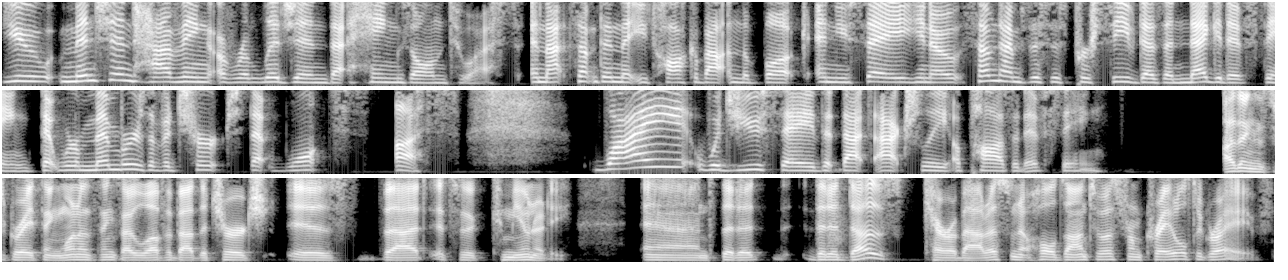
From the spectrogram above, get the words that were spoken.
You mentioned having a religion that hangs on to us. And that's something that you talk about in the book. And you say, you know, sometimes this is perceived as a negative thing, that we're members of a church that wants us. Why would you say that that's actually a positive thing? I think it's a great thing. One of the things I love about the church is that it's a community and that it that it does care about us and it holds on to us from cradle to grave.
